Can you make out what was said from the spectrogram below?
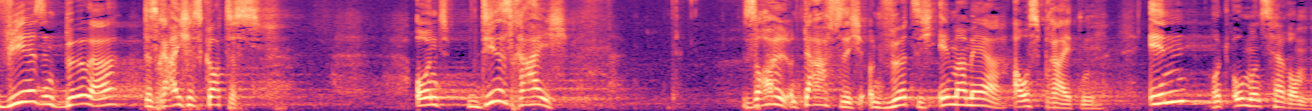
Wir sind Bürger des Reiches Gottes. Und dieses Reich soll und darf sich und wird sich immer mehr ausbreiten in und um uns herum.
